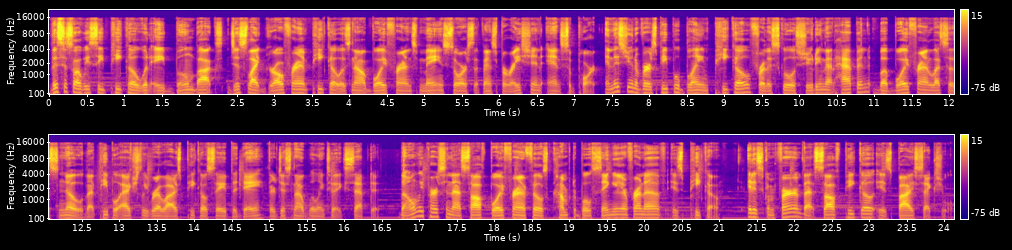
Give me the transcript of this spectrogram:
This is why we see Pico with a boombox. Just like girlfriend, Pico is now boyfriend's main source of inspiration and support. In this universe, people blame Pico for the school shooting that happened, but boyfriend lets us know that people actually realize Pico saved the day, they're just not willing to accept it. The only person that soft boyfriend feels comfortable singing in front of is Pico. It is confirmed that Soft Pico is bisexual.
